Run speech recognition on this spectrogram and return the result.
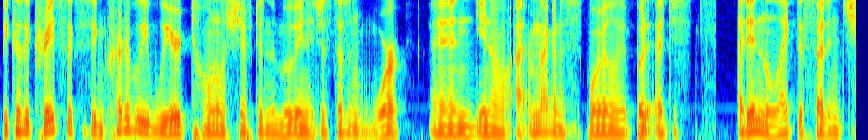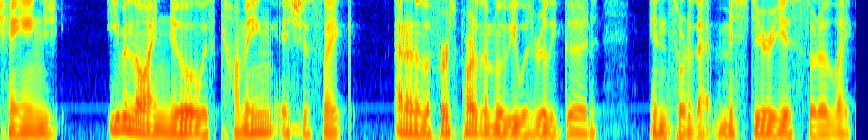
because it creates like this incredibly weird tonal shift in the movie and it just doesn't work. And you know, I, I'm not going to spoil it, but I just I didn't like the sudden change even though I knew it was coming. It's just like I don't know, the first part of the movie was really good in sort of that mysterious sort of like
